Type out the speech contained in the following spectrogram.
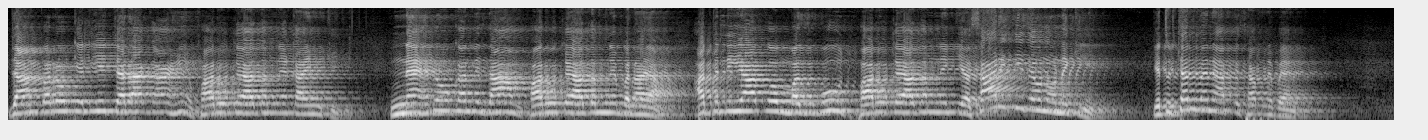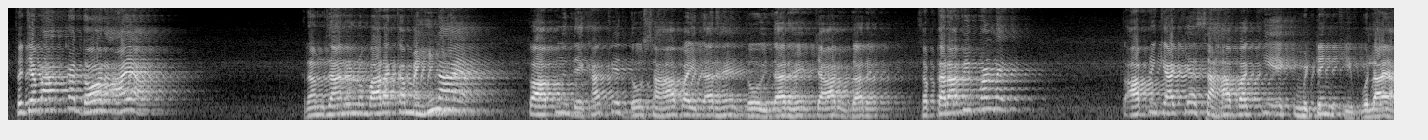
जानवरों के लिए चरागाहें फारूक आज़म ने कायम की। नहरों का निज़ाम फारूक आज़म ने बनाया। अदलिया को मज़बूत फारूक आज़म ने किया। सारी चीज़ें उन्होंने की। ये तो चंद मैंने आपके सामने बयान तो जब आपका दौर आया रमज़ान मुबारक का महीना आया तो आपने देखा कि दो सहाबा इधर है, दो इधर है, चार उधर है, सब तरावी पढ़ रहे। तो आपने क्या किया? सहाबा की एक मीटिंग की, बुलाया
